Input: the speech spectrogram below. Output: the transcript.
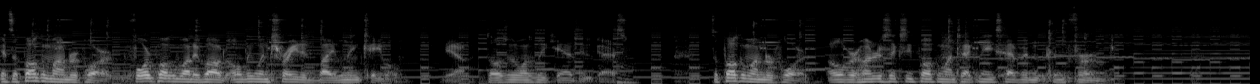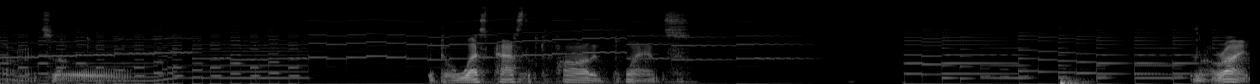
It's a Pokemon report. Four Pokemon evolved only when traded by link cable. Yeah, those are the ones we can't do, guys. It's a Pokemon report. Over 160 Pokemon techniques have been confirmed. Alright, so... Go west past the potted plants. Alright,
